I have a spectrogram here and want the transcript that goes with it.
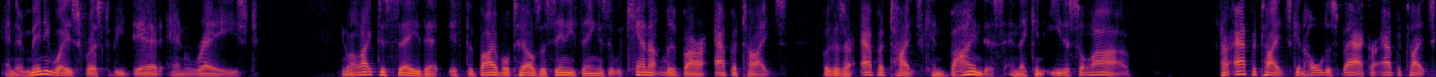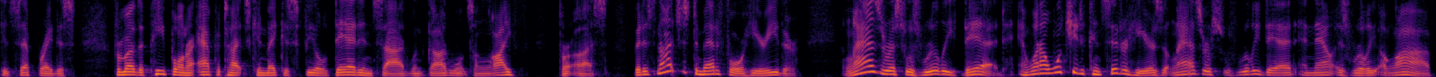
and there are many ways for us to be dead and raised. You know, I like to say that if the Bible tells us anything is that we cannot live by our appetites because our appetites can bind us and they can eat us alive. Our appetites can hold us back. Our appetites can separate us from other people and our appetites can make us feel dead inside when God wants a life for us. But it's not just a metaphor here either. Lazarus was really dead. And what I want you to consider here is that Lazarus was really dead and now is really alive.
